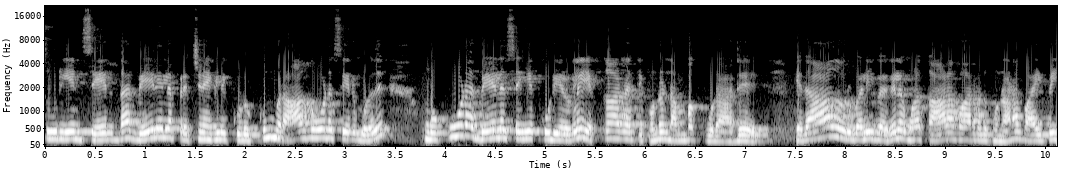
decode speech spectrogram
சூரியன் சேர்ந்தால் வேலையில பிரச்சனைகளை கொடுக்கும். ராகுவோட சேரும் பொழுது உங்க கூட வேலை செய்யக்கூடியவர்களை எக்காரணத்தை கொண்டு நம்பக்கூடாது. ஏதாவது ஒரு வழிவகையில் உங்களை காலம் வாடுறதுக்கு உண்டான வாய்ப்பை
